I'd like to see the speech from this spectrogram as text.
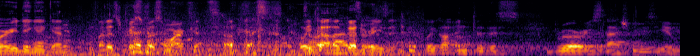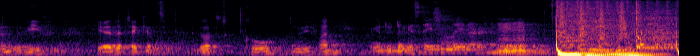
We're eating again, but it's Christmas market, so we got a good reason. We got into this brewery slash museum in Lviv. Here are the tickets. It looks cool. Gonna be fun. We're gonna do degustation later. Mm-hmm.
